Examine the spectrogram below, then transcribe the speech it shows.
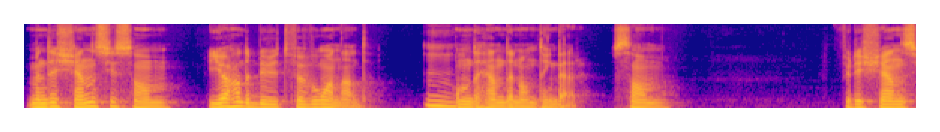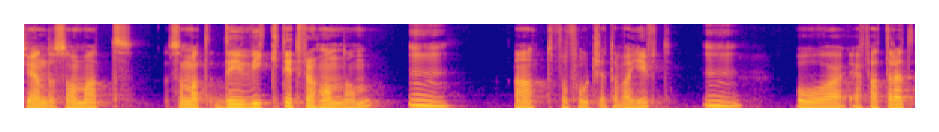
men det känns ju som, jag hade blivit förvånad Mm. om det hände någonting där. Som, för det känns ju ändå som att, som att det är viktigt för honom Mm. att få fortsätta vara gift. Mm. Och jag fattar att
